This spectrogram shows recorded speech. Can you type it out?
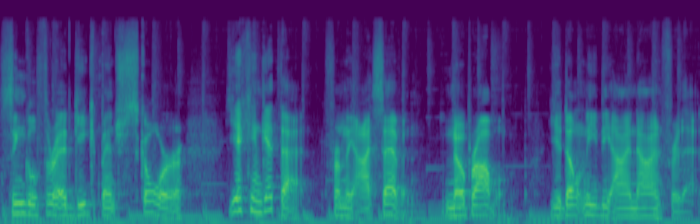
single-thread Geekbench score, you can get that from the i7, no problem. You don't need the i9 for that.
